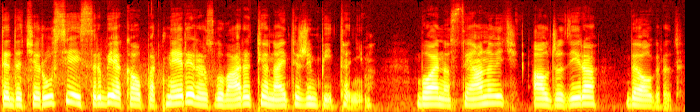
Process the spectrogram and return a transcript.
te da će Rusija i Srbija kao partneri razgovarati o najtežim pitanjima. Bojana Stojanović, Al Jazeera, Beograd.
